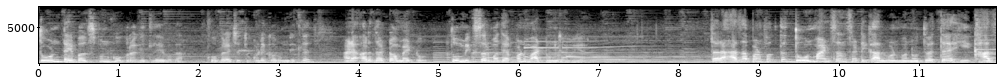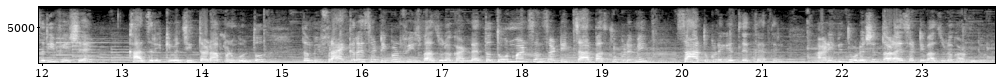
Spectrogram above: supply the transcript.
दोन टेबलस्पून खोबरं घेतलं आहे बघा. खोबऱ्याचे तुकडे करून घेतलेत आणि अर्धा टोमॅटो तो मिक्सरमध्ये आपण वाटून घेऊया. तर आज आपण फक्त दोन माणसांसाठी कालवण बनवतोय. तर ही खाजरी फिश आहे. खाजरी किंवा जिताडा आपण बोलतो. तर मी फ्राय करायसाठी पण फिश बाजूला काढलाय. तर दोन माणसांसाठी चार पाच तुकडे मी सहा तुकडे घेतलेत काहीतरी. आणि मी थोडेसे तळायसाठी बाजूला काढून ठेवले.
